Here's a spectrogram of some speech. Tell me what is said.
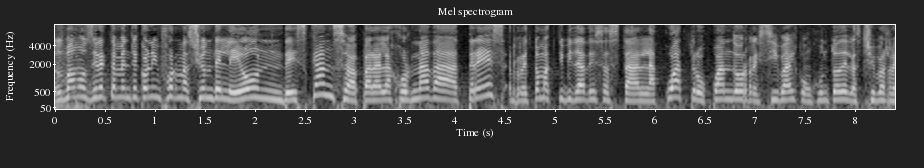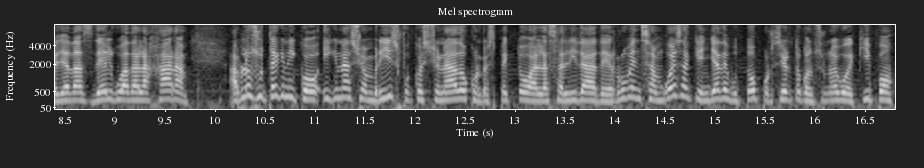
Nos vamos directamente con información de León. Descansa para la jornada 3, retoma actividades hasta la 4 cuando reciba el conjunto de las Chivas Rayadas del Guadalajara. Habló su técnico Ignacio Ambriz, fue cuestionado con respecto a la salida de Rubén Zambuesa, quien ya debutó, por cierto, con su nuevo equipo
